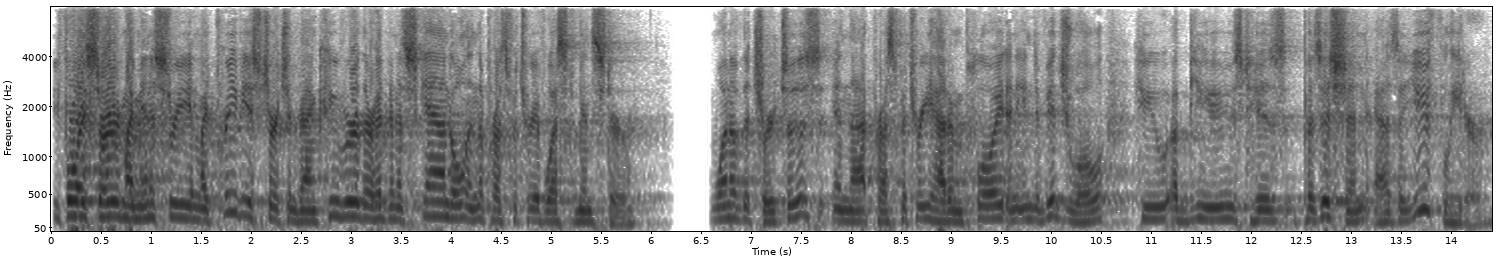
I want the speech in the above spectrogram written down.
Before I started my ministry in my previous church in Vancouver, there had been a scandal in the Presbytery of Westminster. One of the churches in that presbytery had employed an individual who abused his position as a youth leader.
